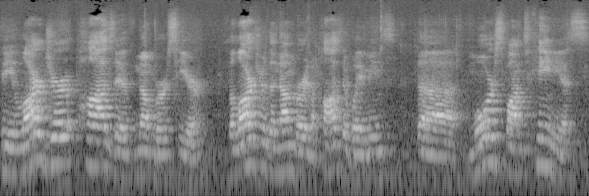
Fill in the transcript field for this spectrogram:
the larger positive numbers here, the larger the number in a positive way means the more spontaneous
